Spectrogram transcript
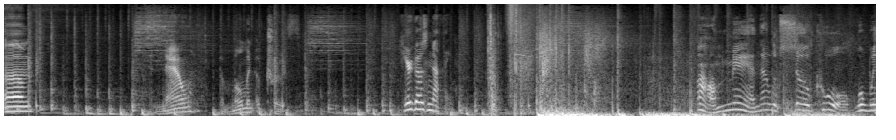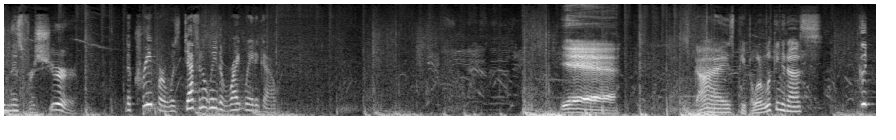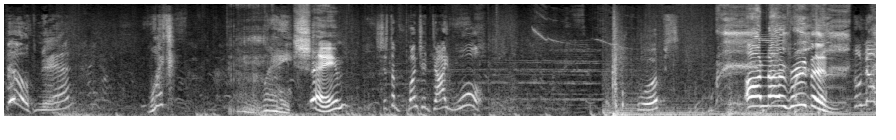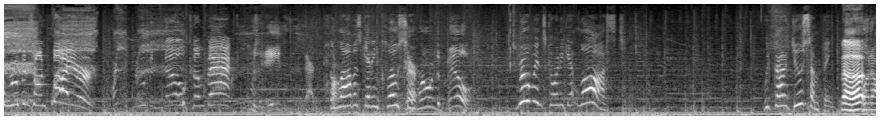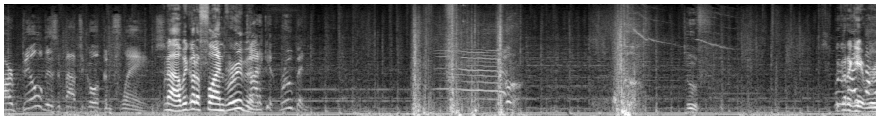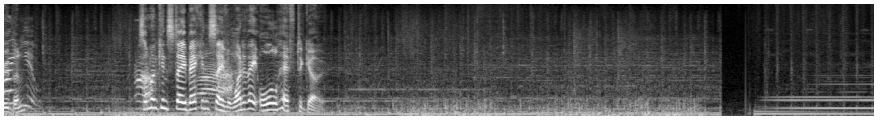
um, And now, the moment of truth. Here goes nothing. Oh man, that looks so cool. We'll win this for sure. The creeper was definitely the right way to go. Yeah. Guys, people are looking at us. Good build, man! What? No way. Shame. It's just a bunch of dyed wool. Whoops. Oh no, Reuben. Oh no, Reuben's on fire! Reuben, no, come back! It was Aiden, that The lava's getting closer. Gonna ruin the build. Reuben's going to get lost. We've got to do something. No. But our build is about to go up in flames. No, we gotta find Reuben. Gotta get Reuben. Oof. We We're gotta right get behind Reuben. You. Someone can stay back and save it. Ah. Why do they all have to go?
